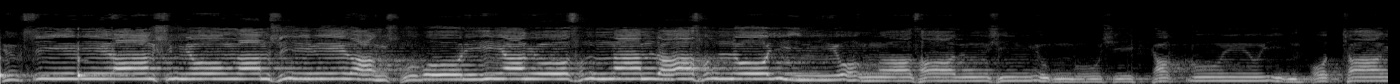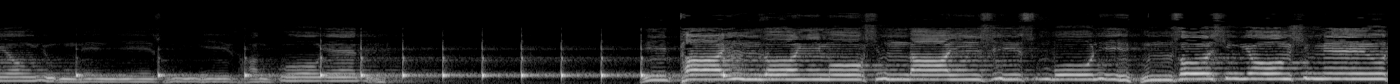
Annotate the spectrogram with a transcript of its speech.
즉시이랑 신명남 시미당 수보리 양요 선남자 선녀인 영아 사등 신용 보시 약부유인 오창영 육내지 순기 상공에들 이타인성이 목심다인시 수보니 문서신경 신매의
